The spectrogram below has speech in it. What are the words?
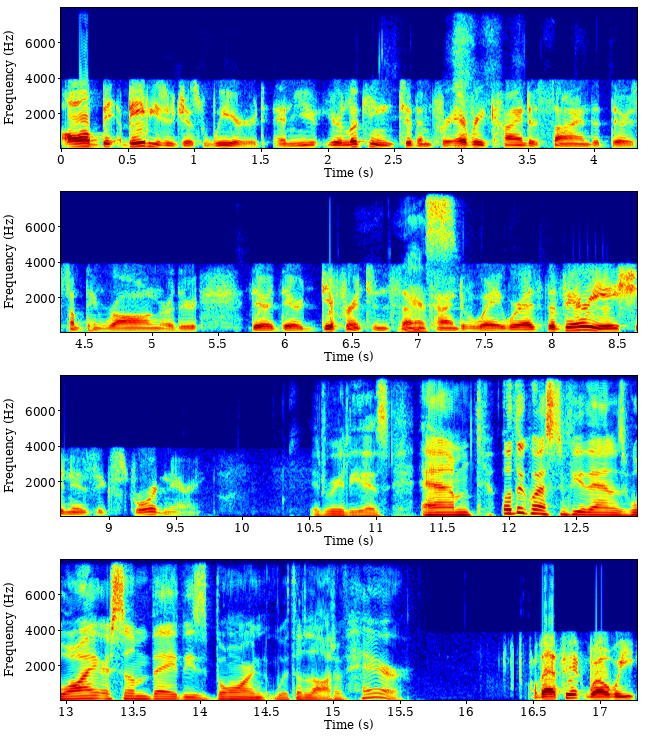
all ba- babies are just weird and you you're looking to them for every kind of sign that there's something wrong or they're they're they're different in some yes. kind of way whereas the variation is extraordinary it really is. Um, other question for you then is why are some babies born with a lot of hair? Well, that's it. Well, we,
